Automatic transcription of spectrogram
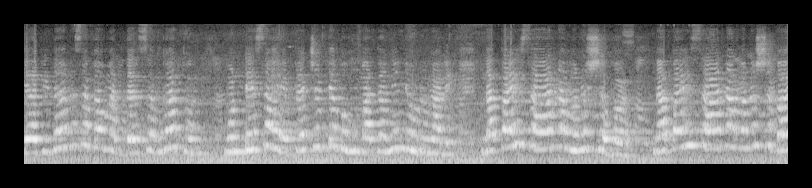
या विधानसभा मतदारसंघातून मुंडे साहेब प्रचंड बहुमताने निवडून आले. ना पैसा ना मनुष्यबळ. ना पैसा ना मनुष्यबळ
